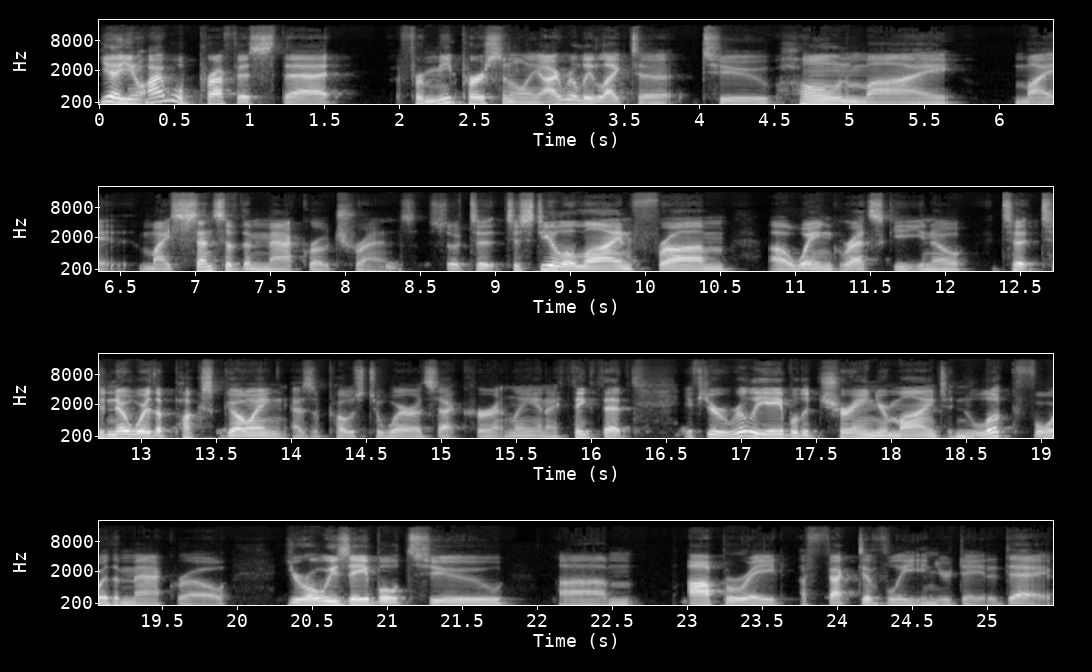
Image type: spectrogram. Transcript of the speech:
Yeah, you know, I will preface that for me personally, I really like to to hone my my my sense of the macro trends. So to to steal a line from uh, Wayne Gretzky, you know, to to know where the puck's going as opposed to where it's at currently. And I think that if you're really able to train your mind to look for the macro, you're always able to um, operate effectively in your day to day.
